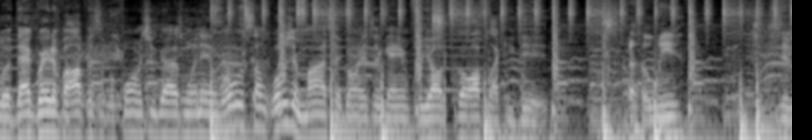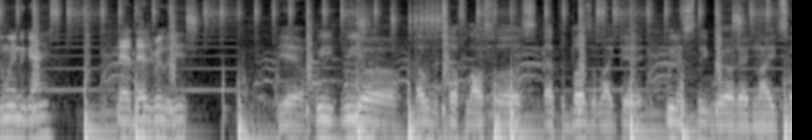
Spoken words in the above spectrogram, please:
With that great of an offensive performance you guys went in, what was some what was your mindset going into the game for y'all to go off like you did? Uh, win, just win the game. That that's really it. Yeah, we we uh that was a tough loss for us at the buzzer like that. We didn't sleep well that night, so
